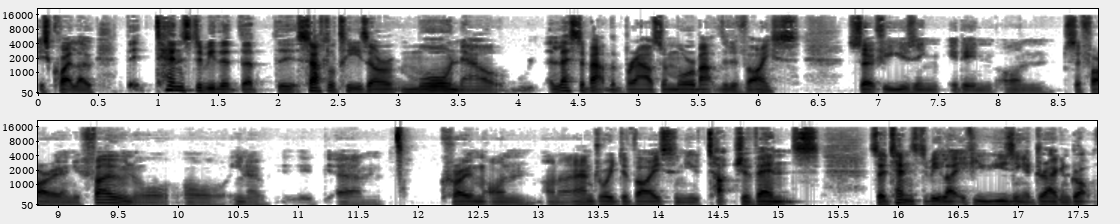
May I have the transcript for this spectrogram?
is quite low. It tends to be that, that the subtleties are more now less about the browser, more about the device. So if you're using it in on Safari on your phone or or you know um, Chrome on on an Android device and you touch events, so it tends to be like if you're using a drag and drop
